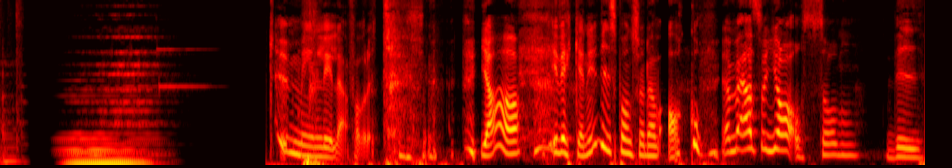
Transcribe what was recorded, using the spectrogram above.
Du min lilla favorit. Ja, I veckan är vi sponsrade av Ako. ja men alltså jag och som vi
